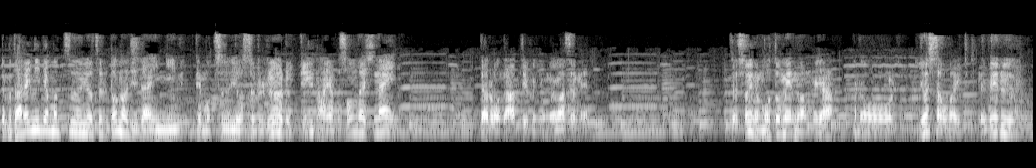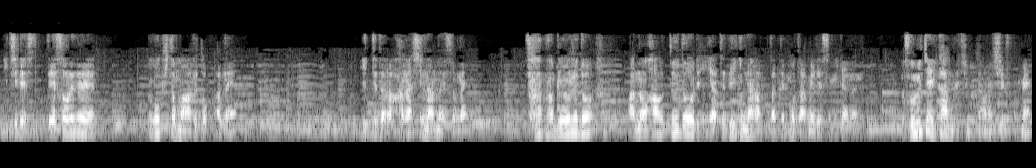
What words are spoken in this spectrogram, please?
でも誰にでも通用する、どの時代にでも通用するルールっていうのはやっぱ存在しないだろうなっていうふうに思いますよね。じゃあそういうの求めるのはもうや、あの、よした方がいいと。レベル1です。で、それで動きと回るとかね、言ってたら話にならないですよね。そのルールド、あの、ハウトゥー通りにやってできなかったってもうダメですみたいなね。それじゃいかんでしょって話ですよね。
